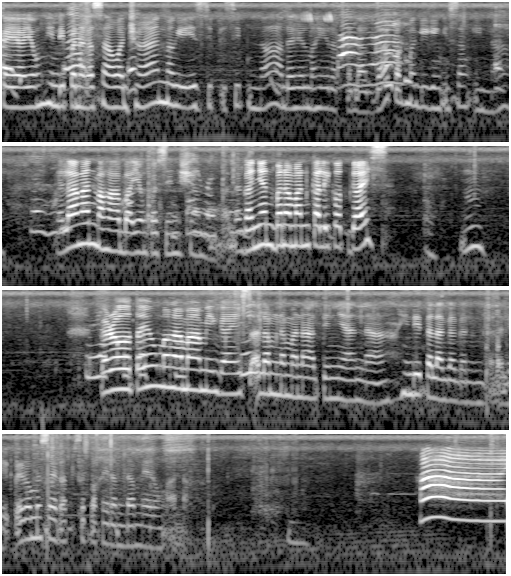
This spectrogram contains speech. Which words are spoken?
kaya yung hindi pa nag-asawa dyan, mag-iisip-isip na dahil mahirap talaga pag magiging isang ina. Kailangan mahaba yung pasensya mo. Ganyan ba naman kalikot guys? Hmm. Pero tayong mga mami guys, alam naman natin yan na hindi talaga ganun kadali. Pero masarap sa pakiramdam merong anak. Hmm. Hi!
